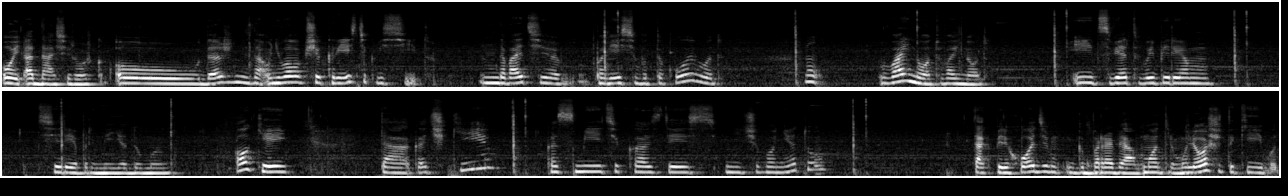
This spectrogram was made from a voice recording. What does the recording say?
Ой, одна сережка. О, даже не знаю. У него вообще крестик висит. Давайте повесим вот такой вот. Ну, why not, why not. И цвет выберем серебряный, я думаю. Окей. Так, очки, косметика, здесь ничего нету. Так, переходим к бровям. Смотрим, у Лёши такие вот,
